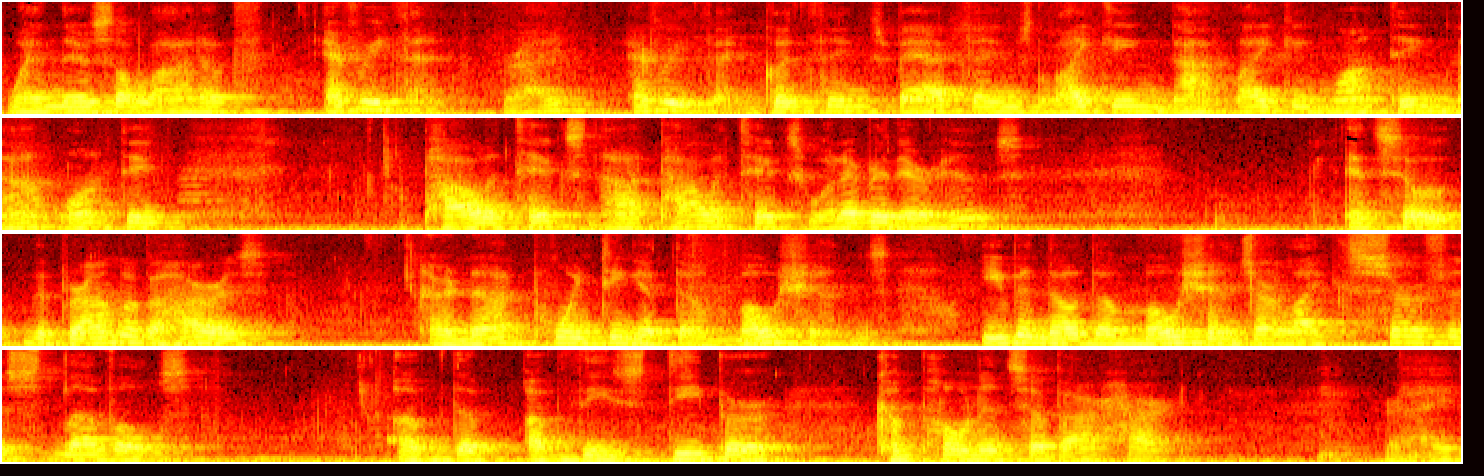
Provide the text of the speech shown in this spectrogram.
when there's a lot of everything, right? Everything. Good things, bad things, liking, not liking, wanting, not wanting, politics, not politics, whatever there is. and so the Brahma Viharas are not pointing at the emotions, even though the emotions are like surface levels of the of these deeper components of our heart, right?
